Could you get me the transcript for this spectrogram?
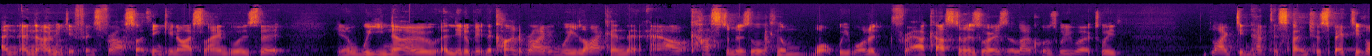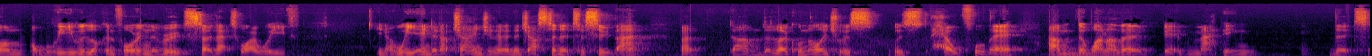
And and the only difference for us, I think, in Iceland was that you know we know a little bit the kind of riding we like and that our customers like and what we wanted for our customers, whereas the locals we worked with like didn't have the same perspective on what we were looking for in the routes. So that's why we've you know, we ended up changing it and adjusting it to suit that. But um, the local knowledge was was helpful there. Um, the one other bit of mapping that's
